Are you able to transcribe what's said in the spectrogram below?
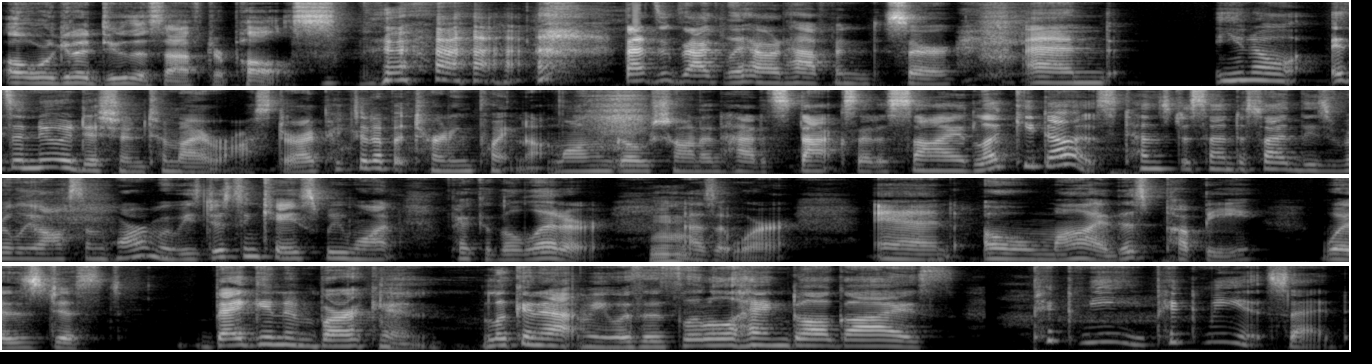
oh, we're going to do this after Pulse. That's exactly how it happened, sir. And, you know, it's a new addition to my roster. I picked it up at Turning Point not long ago. Sean had had a stack set aside, like he does, tends to send aside these really awesome horror movies just in case we want pick of the litter, mm-hmm. as it were. And oh my, this puppy was just begging and barking, looking at me with his little hangdog eyes. Pick me, pick me, it said.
